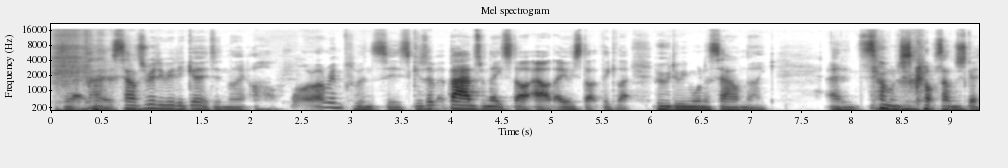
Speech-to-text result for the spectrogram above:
It's like, oh, it sounds really, really good. And like, oh, what are our influences? Because bands, when they start out, they always start thinking like, who do we want to sound like? And someone just crops up and just goes,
